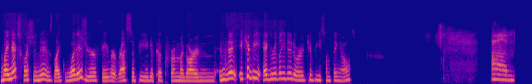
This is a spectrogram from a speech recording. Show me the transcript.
my next question is like, what is your favorite recipe to cook from the garden? And it, it could be egg related or it could be something else. Um,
